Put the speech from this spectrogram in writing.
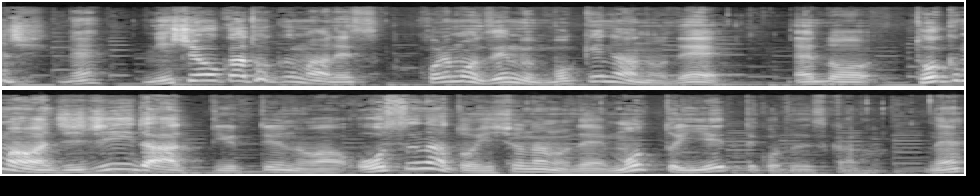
ージね。西岡徳間です。これも全部ボケなので、えっと徳間はジジイだって言ってるのは押すなと一緒なのでもっと言えってことですからね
